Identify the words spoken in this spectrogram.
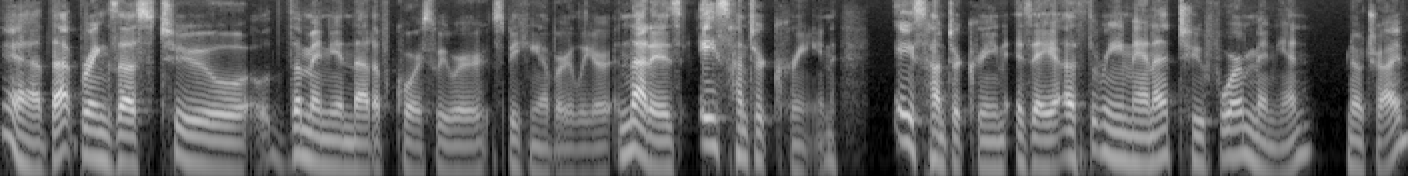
Yeah, that brings us to the minion that, of course, we were speaking of earlier, and that is Ace Hunter Kreen. Ace Hunter Kreen is a, a three mana, two four minion, no tribe.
